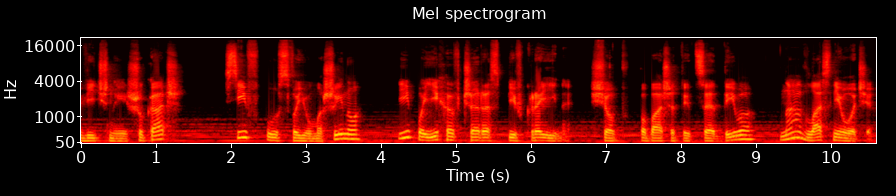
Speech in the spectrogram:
Вічний шукач сів у свою машину і поїхав через півкраїни, щоб побачити це диво на власні очі.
